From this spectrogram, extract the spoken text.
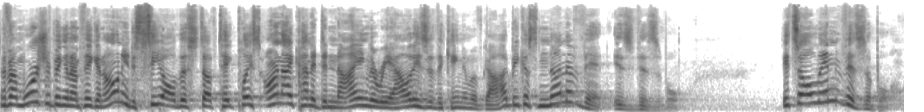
If I'm worshiping and I'm thinking, oh, I need to see all this stuff take place, aren't I kind of denying the realities of the kingdom of God? Because none of it is visible, it's all invisible.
